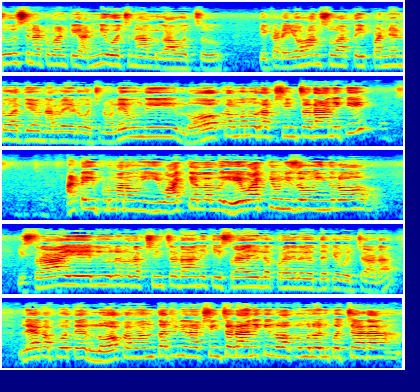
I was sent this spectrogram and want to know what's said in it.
చూసినటువంటి అన్ని వచనాలు కావచ్చు ఇక్కడ యోహాన్ సువార్త ఈ పన్నెండు అధ్యాయం నలభై ఏడు వచనంలో ఏముంది? లోకమును రక్షించడానికి అంటే ఇప్పుడు మనం ఈ వాక్యాలలో ఏ వాక్యం నిజం ఇందులో? ఇస్రాయేలీయులను రక్షించడానికి ఇస్రాయేల్ ప్రజల యుద్ధకే వచ్చాడా? లేకపోతే లోకమంతటిని రక్షించడానికి లోకములోనికి వచ్చాడా?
